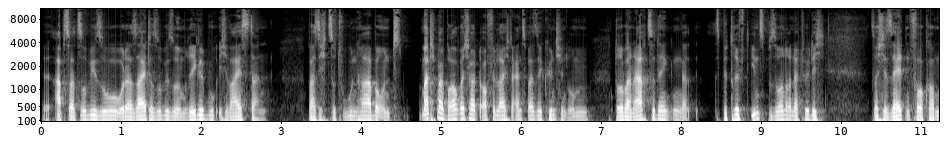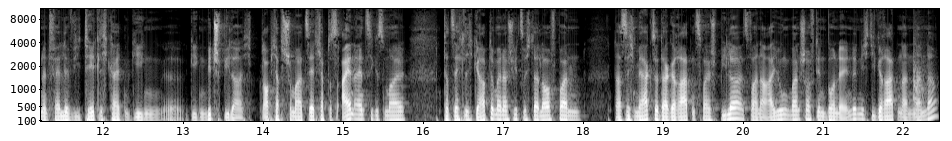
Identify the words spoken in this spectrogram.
äh, Absatz sowieso oder Seite sowieso im Regelbuch. Ich weiß dann, was ich zu tun habe und manchmal brauche ich halt auch vielleicht ein, zwei Sekündchen, um darüber nachzudenken. Es betrifft insbesondere natürlich solche selten vorkommenden Fälle wie Tätlichkeiten gegen, äh, gegen Mitspieler. Ich glaube, ich habe es schon mal erzählt, ich habe das ein einziges Mal tatsächlich gehabt in meiner Schiedsrichterlaufbahn, dass ich merkte, da geraten zwei Spieler, es war eine A-Jugendmannschaft in Bonner Ende nicht, die geraten aneinander.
